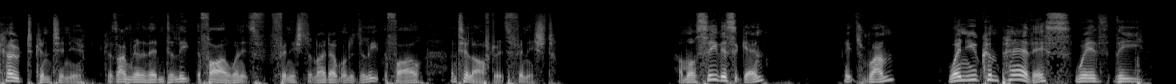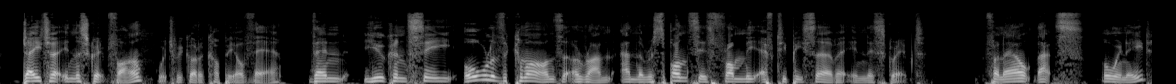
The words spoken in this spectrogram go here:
code to continue. Because I'm going to then delete the file when it's finished, and I don't want to delete the file until after it's finished. And we'll see this again. It's run. When you compare this with the data in the script file, which we've got a copy of there, then you can see all of the commands that are run and the responses from the FTP server in this script. For now, that's all we need.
